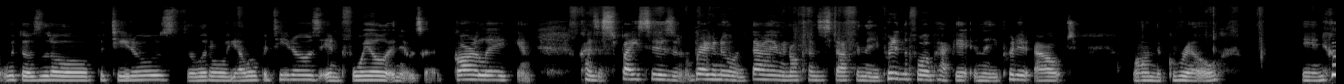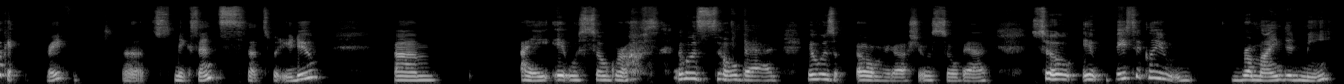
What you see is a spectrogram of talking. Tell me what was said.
with those little potatoes, the little yellow potatoes in foil, and it was got garlic and kinds of spices and oregano and thyme and all kinds of stuff. And then you put it in the foil packet, and then you put it out on the grill, and you cook it. Right? That makes sense. That's what you do um I it was so gross. It was so bad. It was oh my gosh, it was so bad. So it basically reminded me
